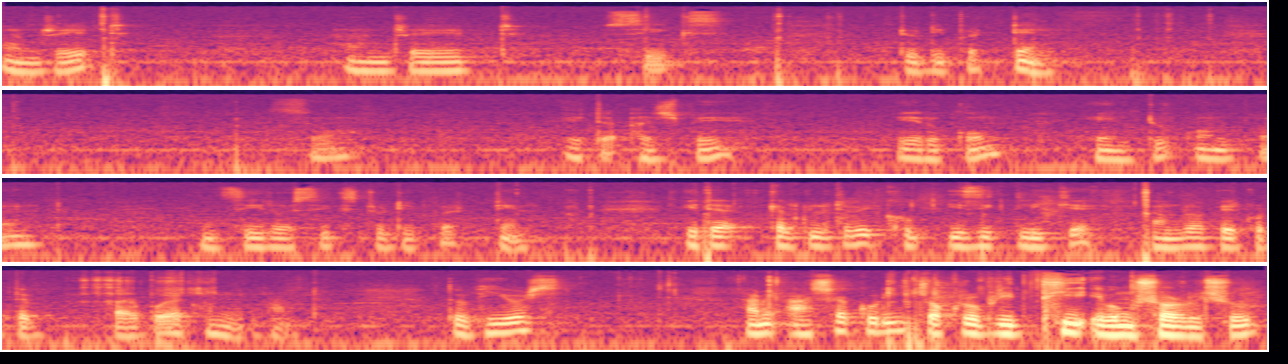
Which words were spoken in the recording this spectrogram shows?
Hundred hundred six to the power ten so এটা আসবে এরকম into one point zero six to the power ten এটা ক্যালকুলেটারে খুব ইজি ক্লিকে আমরা বের করতে পারব এখন মানটা তো ভিউয়ার্স আমি আশা করি চক্রবৃদ্ধি এবং সরল সুদ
